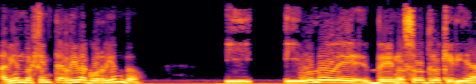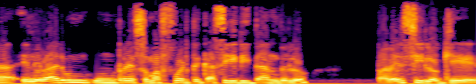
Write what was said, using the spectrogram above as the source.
habiendo gente arriba corriendo. Y, y uno de, de nosotros quería elevar un, un, rezo más fuerte, casi gritándolo, para ver si lo que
